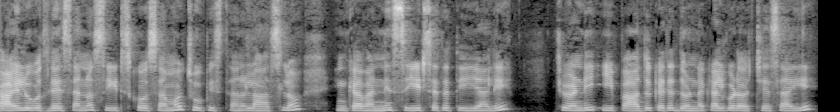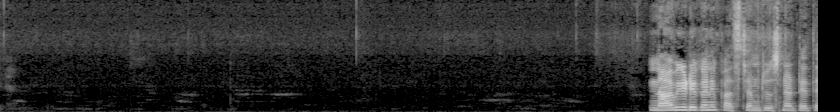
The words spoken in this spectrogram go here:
కాయలు వదిలేసానో సీడ్స్ కోసము చూపిస్తాను లాస్ట్లో. ఇంకా అవన్నీ సీడ్స్ అయితే తీయాలి. చూడండి ఈ పాదుకైతే దొండకాయలు కూడా వచ్చేసాయి. నా వీడియో కానీ ఫస్ట్ టైం చూసినట్టయితే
